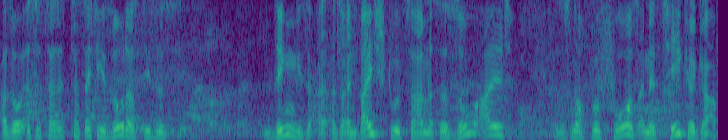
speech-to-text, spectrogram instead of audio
Also es ist tats- tatsächlich so, dass dieses Ding, also ein Beichtstuhl zu haben, das ist so alt, Das ist noch bevor es eine Theke gab.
